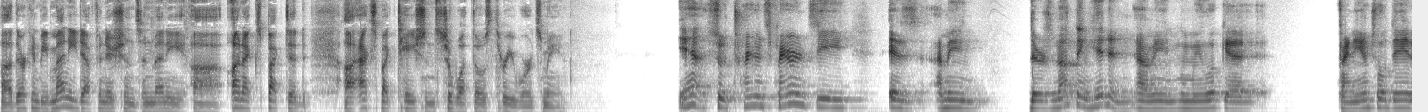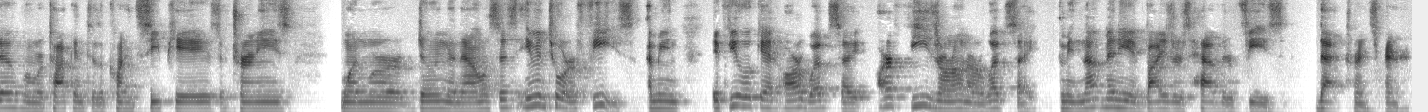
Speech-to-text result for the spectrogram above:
Uh, there can be many definitions and many uh, unexpected uh, expectations to what those three words mean. Yeah, so transparency is, I mean, there's nothing hidden. I mean, when we look at financial data, when we're talking to the client's CPAs, attorneys, when we're doing analysis, even to our fees. I mean, if you look at our website, our fees are on our website. I mean, not many advisors have their fees that transparent.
